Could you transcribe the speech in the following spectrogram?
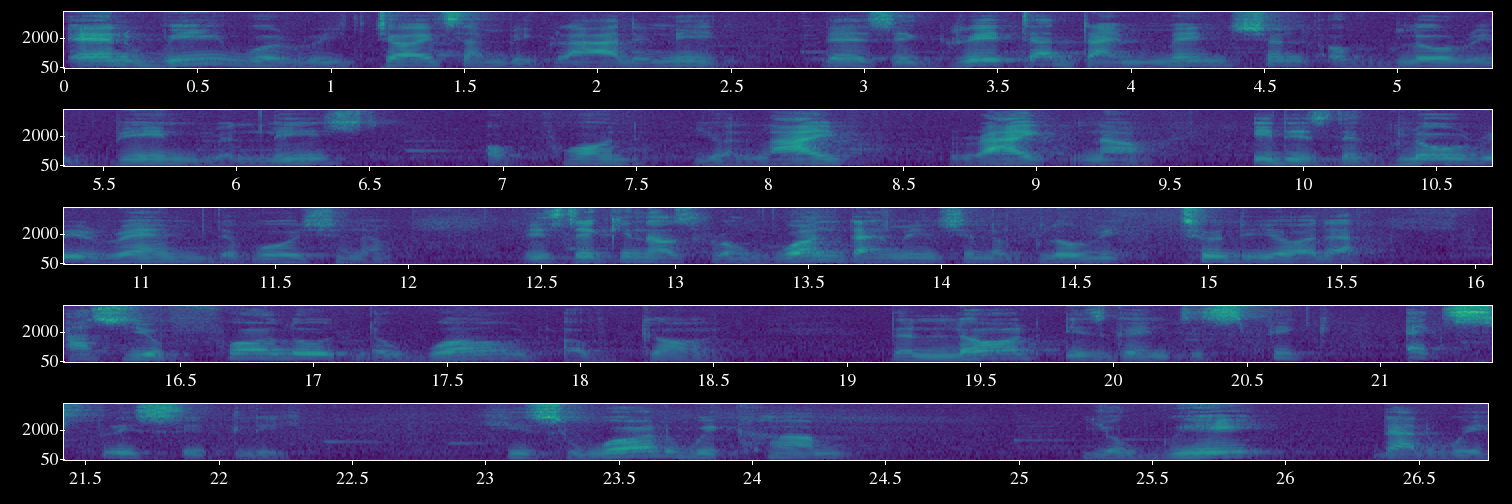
and we will rejoice and be glad in it. There's a greater dimension of glory being released upon your life right now. It is the glory realm devotional. It's taking us from one dimension of glory to the other. As you follow the word of God, the Lord is going to speak explicitly. His word will come your way that will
